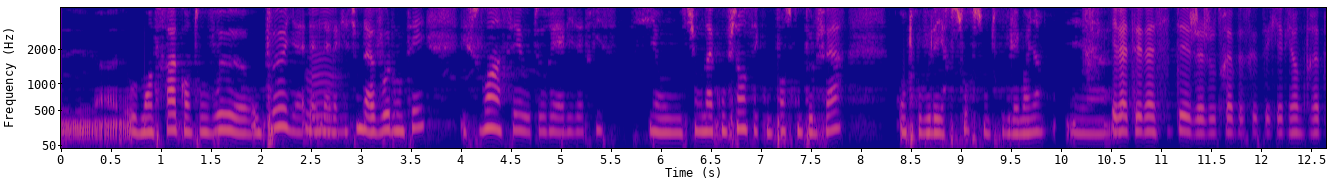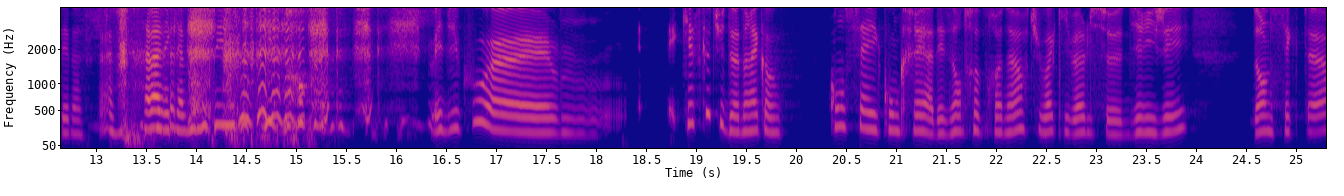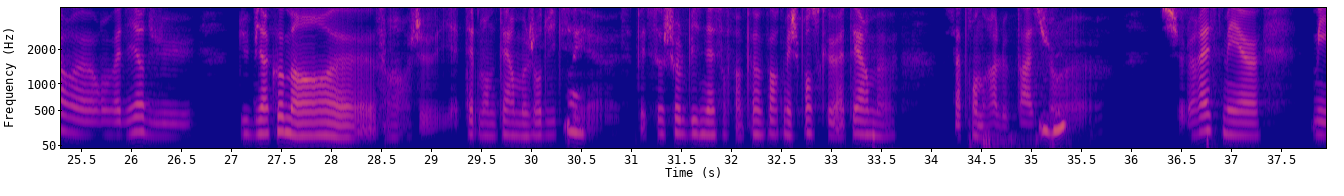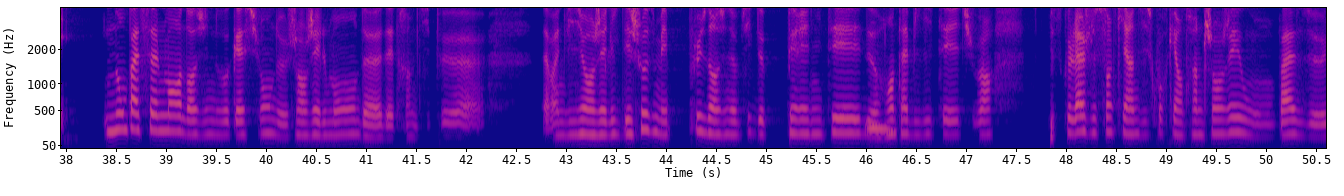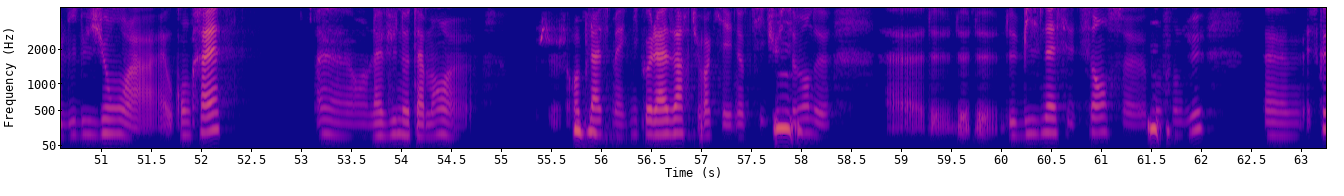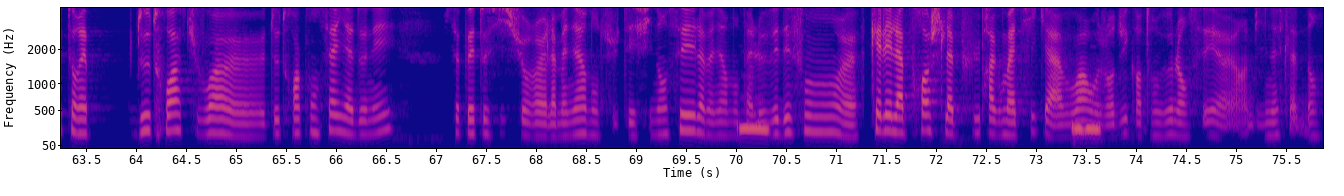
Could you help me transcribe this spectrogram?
au mantra, quand on veut, euh, on peut. Il y a la, mm. question de la volonté est souvent assez autoréalisatrice. Si on, si on a confiance et qu'on pense qu'on peut le faire, on trouve les ressources, on trouve les moyens. Et, la ténacité, j'ajouterais, parce que tu es quelqu'un de très ténace. Ça va avec la volonté, effectivement. mais du coup, qu'est-ce que tu donnerais comme conseil concret à des entrepreneurs, tu vois, qui veulent se diriger dans le secteur, euh, on va dire, du, du bien commun. Euh, enfin, il y a tellement de termes aujourd'hui que euh, ça peut être social business, enfin peu importe, mais je pense qu'à terme, ça prendra le pas sur, mmh sur le reste. Mais, mais non pas seulement dans une vocation de changer le monde, d'être un petit peu d'avoir une vision angélique des choses, mais plus dans une optique de pérennité, de mmh rentabilité, tu vois? Parce que là, je sens qu'il y a un discours qui est en train de changer où on passe de l'illusion au concret on l'a vu notamment, je, mmh replace, mais avec Nicolas Hazard, tu vois, qui a une optique mmh. justement de, de, business et de sens mmh. confondus. Est-ce que tu aurais deux, trois, tu vois, deux, trois conseils à donner? Ça peut être aussi sur la manière dont tu t'es financé, la manière dont tu as levé des fonds. quelle est l'approche la plus pragmatique à avoir aujourd'hui quand on veut lancer un business là-dedans?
